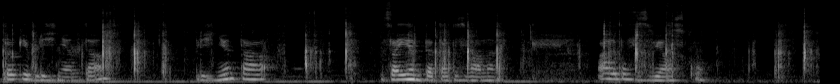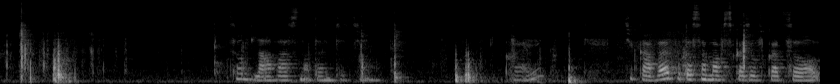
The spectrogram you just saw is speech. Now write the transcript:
Drogie bliźnięta, bliźnięta zajęte tak zwane, albo w związku. Co dla Was na ten tydzień? Ok. Ciekawe, bo to sama wskazówka, co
